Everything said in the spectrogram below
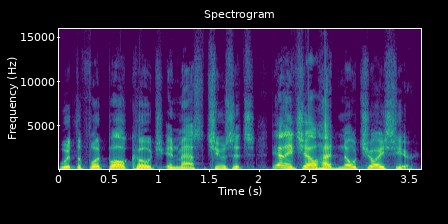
with the football coach in Massachusetts, the NHL had no choice here.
